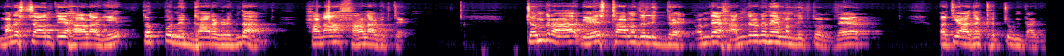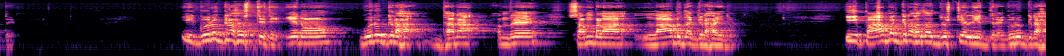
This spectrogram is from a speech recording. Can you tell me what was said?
ಮನಃಶಾಂತಿ ಹಾಳಾಗಿ ತಪ್ಪು ನಿರ್ಧಾರಗಳಿಂದ ಹಣ ಹಾಳಾಗುತ್ತೆ. ಚಂದ್ರ ವ್ಯಯಸ್ಥಾನದಲ್ಲಿದ್ದರೆ ಅಂದರೆ ಹನ್ನೆರಡನೇ ಮನಲಿತ್ತು ಅಂದರೆ ಅತಿಯಾದ ಖರ್ಚು ಉಂಟಾಗುತ್ತೆ. ಈ ಗುರುಗ್ರಹ ಸ್ಥಿತಿ ಏನು? ಗುರುಗ್ರಹ ಧನ ಅಂದರೆ ಸಂಬಳ ಲಾಭದ ಗ್ರಹ ಇದು. ಈ ಪಾಪಗ್ರಹದ ದೃಷ್ಟಿಯಲ್ಲಿ ಇದ್ದರೆ ಗುರುಗ್ರಹ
